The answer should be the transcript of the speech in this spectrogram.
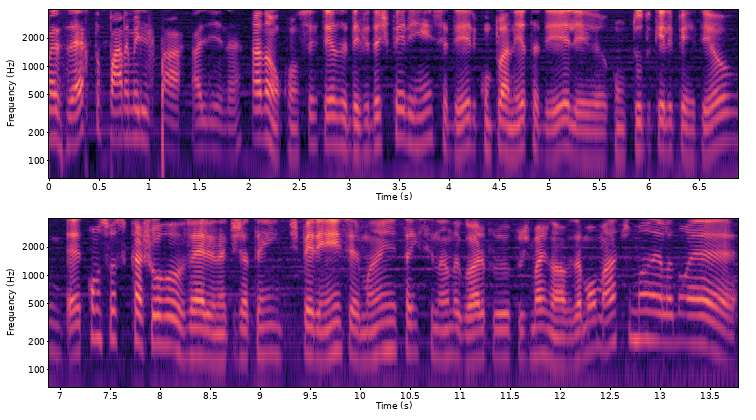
um exército paramilitar ali, né? Ah, não, com certeza. Devido à experiência dele, com o planeta dele, com tudo que ele perdeu. É como se fosse um cachorro velho, né? Que já tem experiência, a mãe tá ensinando agora pro, pros mais novos. A Mon Mothma, ela não é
